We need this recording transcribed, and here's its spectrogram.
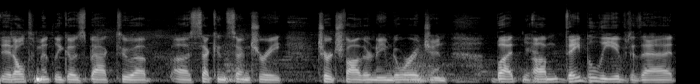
It ultimately goes back to a, a second century church father named Origen but yeah. um, they believed that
